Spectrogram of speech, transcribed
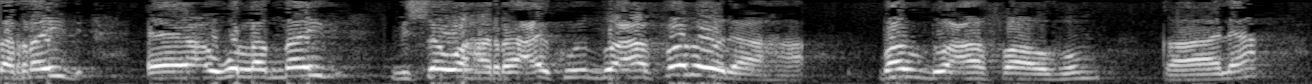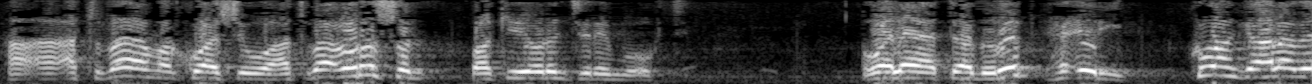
darayd ugu ladnayd? Mise waxa raacay kuwii ducafadooda ahaa? Bal ducafaahum qaala kuwaasi waa atbaacu rusul. Waa kii odhan jiray ma ogti. Walaa tadrud ha eri kuwan gaalada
